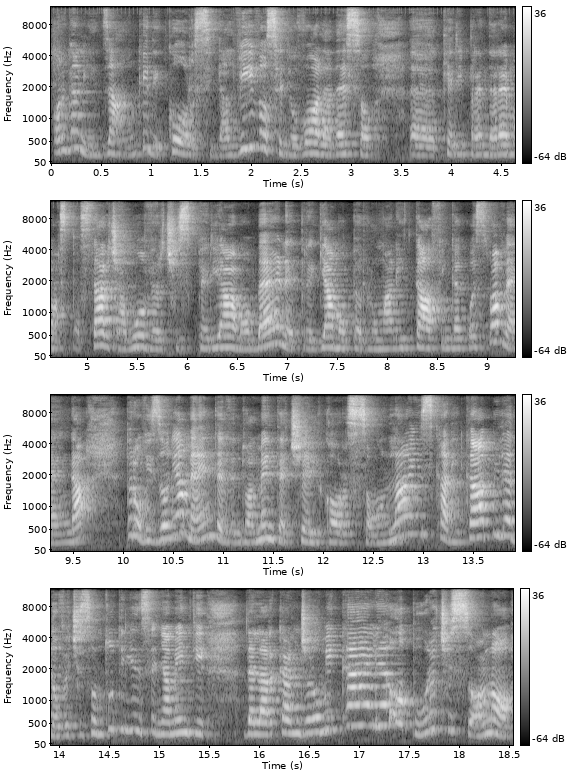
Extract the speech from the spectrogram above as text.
organizza anche dei corsi dal vivo, se Dio vuole adesso eh, che riprenderemo a spostarci, a muoverci, speriamo bene, preghiamo per l'umanità finché questo avvenga, provvisoriamente eventualmente c'è il corso online scaricabile dove ci sono tutti gli insegnamenti dell'Arcangelo Michele oppure ci sono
